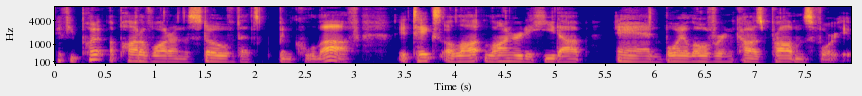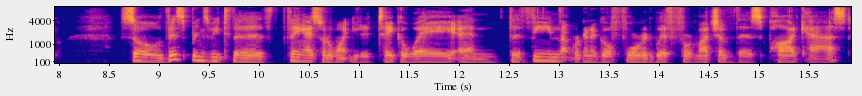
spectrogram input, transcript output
if you put a pot of water on the stove that's been cooled off, it takes a lot longer to heat up and boil over and cause problems for you. So this brings me to the thing I sort of want you to take away and the theme that we're going to go forward with for much of this podcast.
